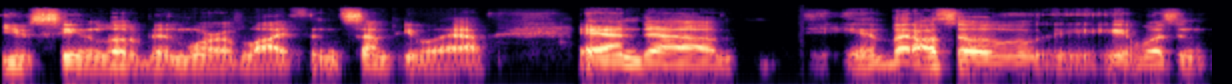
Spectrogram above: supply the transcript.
you've seen a little bit more of life than some people have. And um, but also it wasn't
